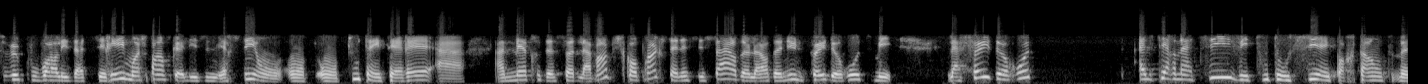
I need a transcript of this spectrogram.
tu veux pouvoir les attirer. Moi, je pense que les universités ont, ont, ont tout intérêt à, à mettre de ça de l'avant. Puis je comprends que c'était nécessaire de leur donner une feuille de route, mais la feuille de route alternative est tout aussi importante, me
